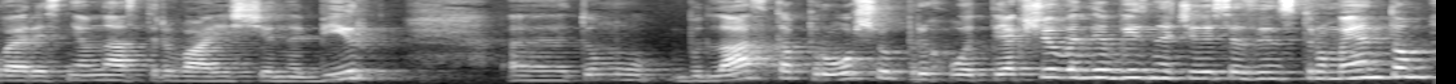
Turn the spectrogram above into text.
вересня в нас триває ще набір. Е, Тому, будь ласка, прошу, приходьте. Якщо ви не визначилися з інструментом,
